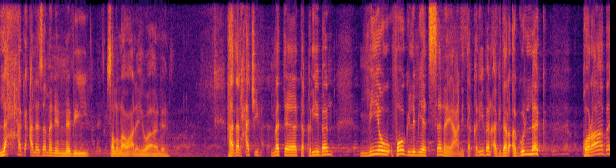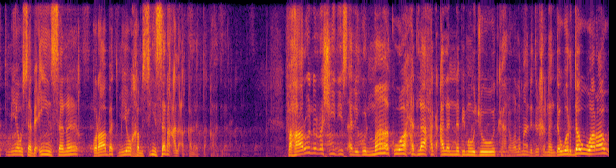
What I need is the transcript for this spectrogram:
لحق على زمن النبي صلى الله عليه وآله؟ هذا الحكي متى تقريبا؟ مية فوق المئة سنة يعني. تقريبا أقدر أقول لك قرابة 170 سنة قرابة 150 سنة على أقل التقادير فهارون الرشيد يسأل يقول ماكو واحد لاحق على النبي موجود؟ قالوا والله ما ندري خلنا ندور. دوروا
